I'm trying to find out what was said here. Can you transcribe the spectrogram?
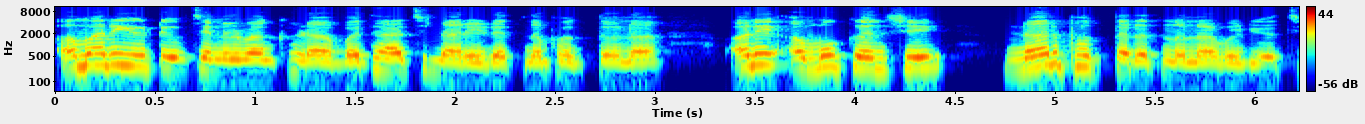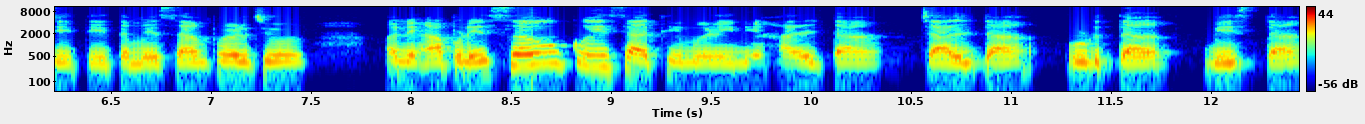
અમારી યુટ્યુબ ચેનલમાં ઘણા બધા જ નારી રત્ન ભક્તોના અને અમુક અંશે નર ભક્ત રત્નોના વીડિયો છે તે તમે સાંભળજો. અને આપણે સૌ કોઈ સાથે મળીને હાલતા, ચાલતા, ઉડતા, બેસતા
